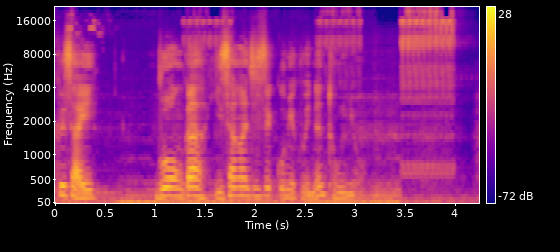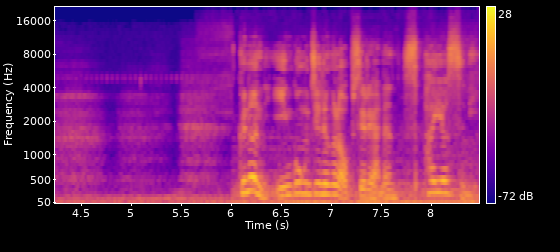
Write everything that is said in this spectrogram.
그 사이 무언가 이상한 짓을 꾸미고 있는 동료. 그는 인공지능을 없애려 하는 스파이였으니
